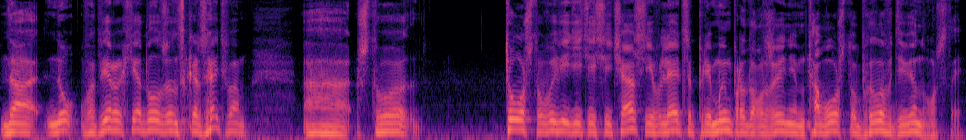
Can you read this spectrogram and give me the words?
Да, ну, во-первых, я должен сказать вам, а, что то, что вы видите сейчас, является прямым продолжением того, что было в 90-е.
